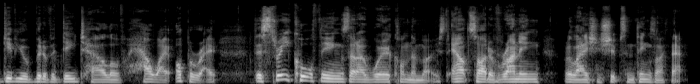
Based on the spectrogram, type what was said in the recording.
give you a bit of a detail of how I operate, there's three core things that I work on the most outside of running relationships and things like that.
